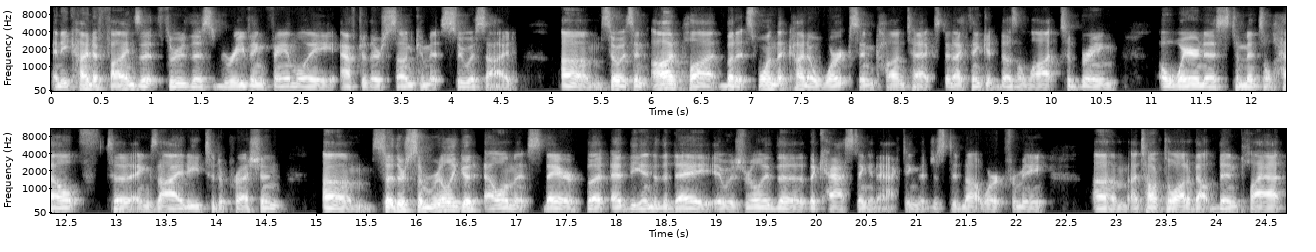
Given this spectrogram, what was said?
and he kind of finds it through this grieving family after their son commits suicide. Um, so it's an odd plot, but it's one that kind of works in context. And I think it does a lot to bring awareness to mental health, to anxiety, to depression. Um, so there's some really good elements there, but at the end of the day, it was really the the casting and acting that just did not work for me. Um, I talked a lot about Ben Platt.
